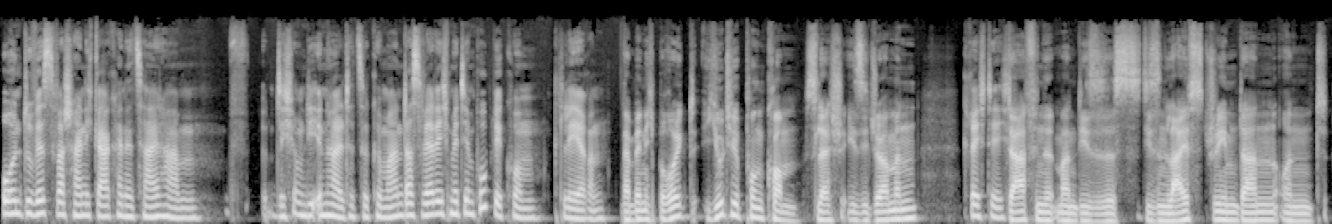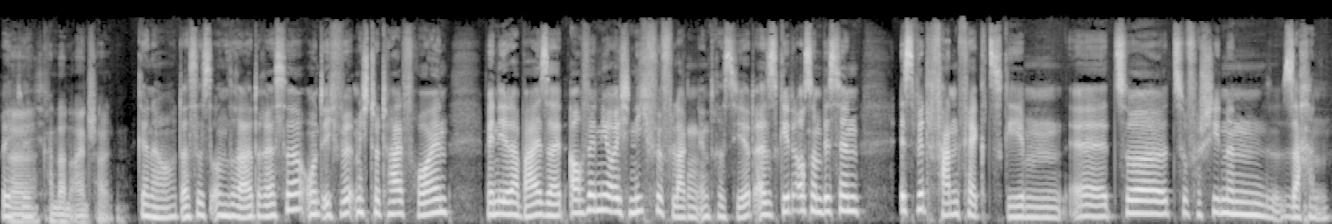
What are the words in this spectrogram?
und du wirst wahrscheinlich gar keine Zeit haben, dich um die Inhalte zu kümmern. Das werde ich mit dem Publikum klären. Dann bin ich beruhigt. youtube.com slash easygerman Richtig. Da findet man dieses, diesen Livestream dann und äh, kann dann einschalten. Genau, das ist unsere Adresse und ich würde mich total freuen, wenn ihr dabei seid, auch wenn ihr euch nicht für Flaggen interessiert. Also es geht auch so ein bisschen Es wird Fun Facts geben äh, zur, zu verschiedenen Sachen.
